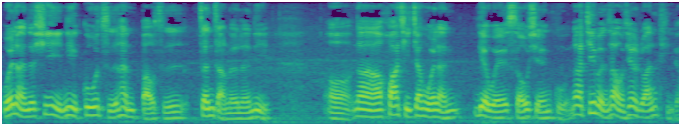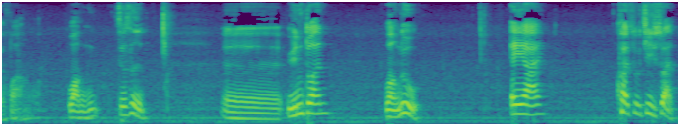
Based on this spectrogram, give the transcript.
微软的吸引力、估值和保持增长的能力，哦，那花旗将微软列为首选股。那基本上，我觉得软体的话，网就是呃云端、网络 AI 快速计算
